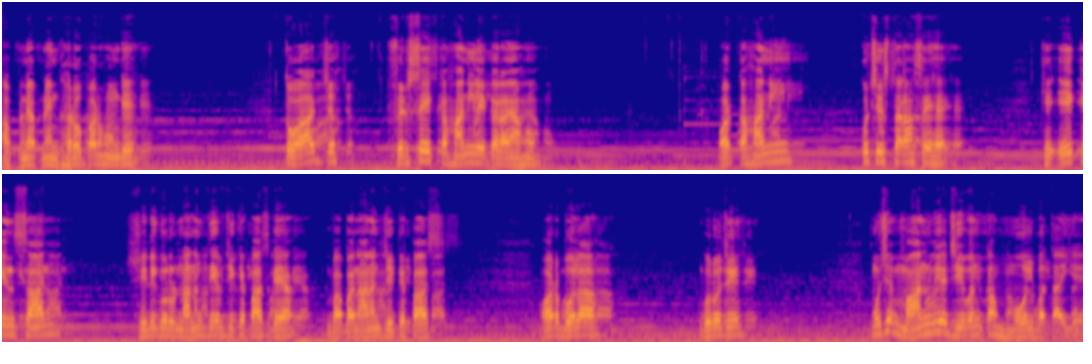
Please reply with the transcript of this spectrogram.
अपने अपने घरों पर होंगे। तो आज फिर से एक कहानी लेकर आया हूँ। और कहानी कुछ इस तरह से है कि एक इंसान श्री गुरु नानक देव जी के पास गया, बाबा नानक जी के पास, और बोला गुरु जी मुझे मानवीय जीवन का मोल बताइए।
